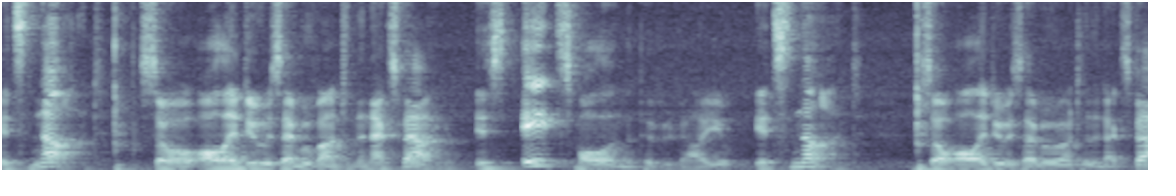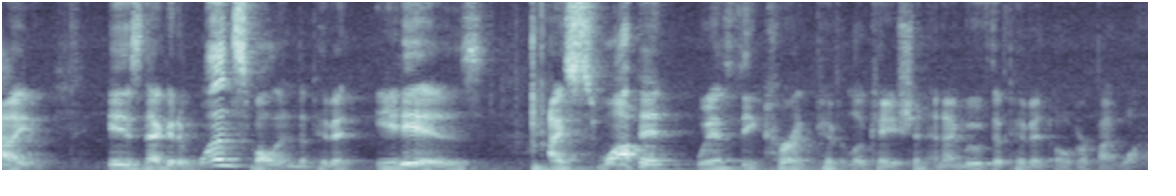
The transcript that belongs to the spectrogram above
It's not. So all I do is I move on to the next value. Is 8 smaller than the pivot value? It's not. So all I do is I move on to the next value is negative 1 smaller than the pivot? It is. I swap it with the current pivot location and I move the pivot over by 1.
